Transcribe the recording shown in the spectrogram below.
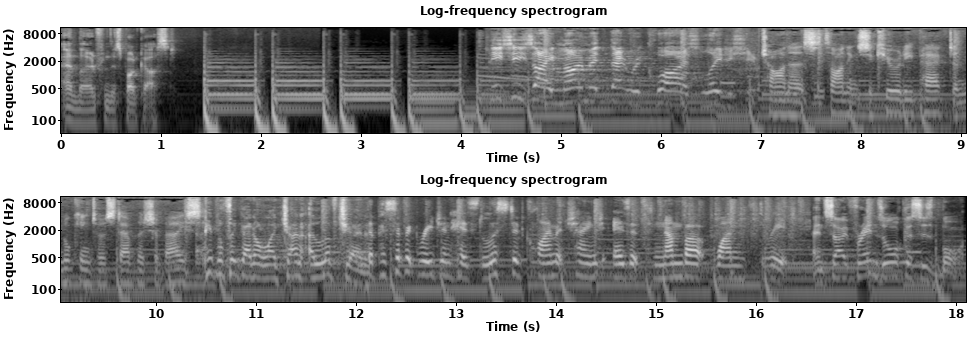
and learn from this podcast. This is a moment that requires leadership. China is signing a security pact and looking to establish a base. People think I don't like China. I love China. The Pacific region has listed climate change as its number one threat. And so, friends, AUKUS is born.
